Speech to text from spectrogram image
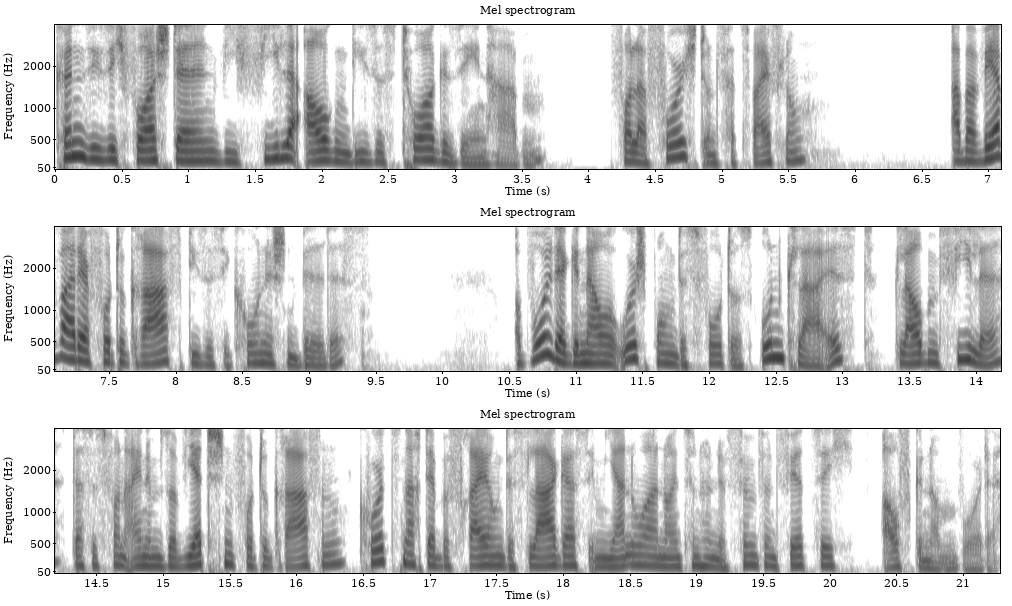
Können Sie sich vorstellen, wie viele Augen dieses Tor gesehen haben? Voller Furcht und Verzweiflung? Aber wer war der Fotograf dieses ikonischen Bildes? Obwohl der genaue Ursprung des Fotos unklar ist, glauben viele, dass es von einem sowjetischen Fotografen kurz nach der Befreiung des Lagers im Januar 1945 aufgenommen wurde.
